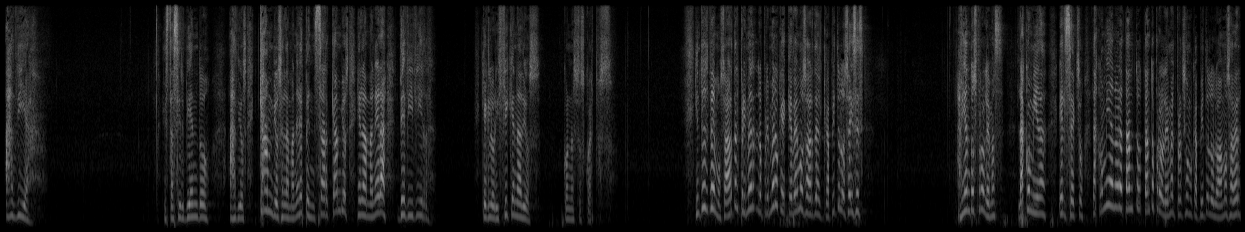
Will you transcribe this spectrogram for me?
a día está sirviendo a Dios. Cambios en la manera de pensar, cambios en la manera de vivir que glorifiquen a Dios con nuestros cuerpos. Y entonces vemos, ahorita el primer, lo primero que, vemos ahorita en el capítulo 6 es, habían dos problemas, la comida, el sexo. La comida no era tanto, tanto problema, el próximo capítulo lo vamos a ver,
